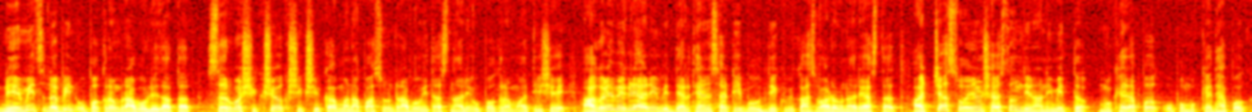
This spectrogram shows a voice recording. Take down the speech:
नेहमीच नवीन उपक्रम राबवले जातात. सर्व शिक्षक शिक्षिका मनापासून राबवित असणारे उपक्रम अतिशय आगळेवेगळे आणि विद्यार्थ्यांसाठी बौद्धिक विकास वाढवणारे असतात. आजच्या स्वयंशासन दिनानिमित्त मुख्याध्यापक उपमुख्याध्यापक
